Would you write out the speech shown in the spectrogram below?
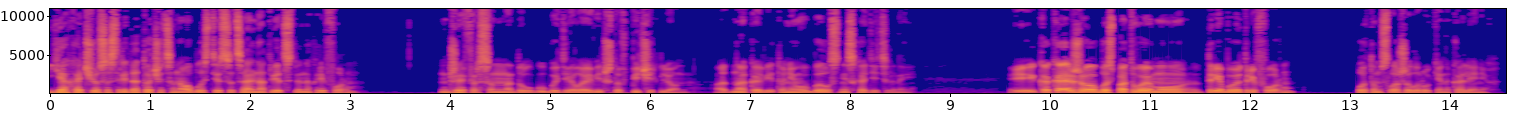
Я хочу сосредоточиться на области социально ответственных реформ». Джефферсон надул губы, делая вид, что впечатлен. Однако вид у него был снисходительный. «И какая же область, по-твоему, требует реформ?» Отом сложил руки на коленях.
